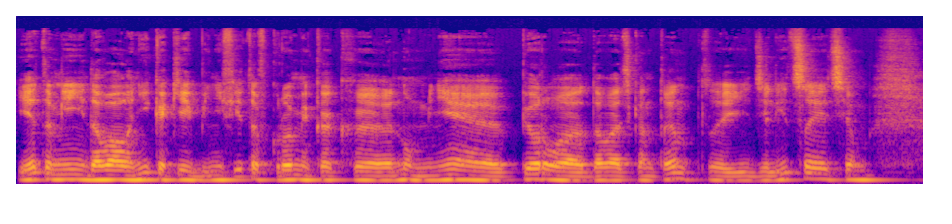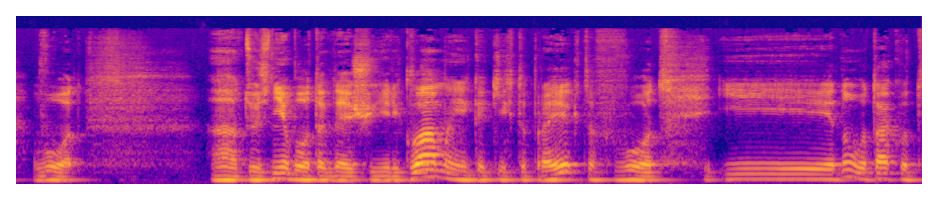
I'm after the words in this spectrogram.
И это мне не давало никаких бенефитов, кроме как, ну, мне перло давать контент и делиться этим. Вот. А, то есть не было тогда еще и рекламы, и каких-то проектов, вот. И, ну, вот так вот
